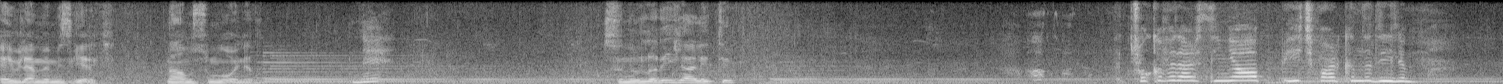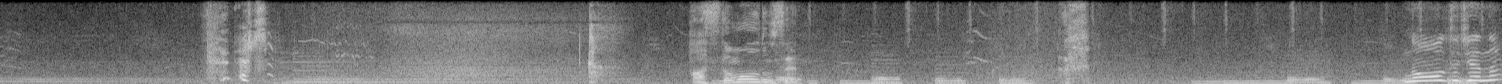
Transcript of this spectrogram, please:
Evlenmemiz gerek. Namusumla oynadın. Ne? Sınırları ihlal ettin. Çok affedersin ya. Hiç farkında değilim. Hasta mı oldun sen? Ne oldu canım?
